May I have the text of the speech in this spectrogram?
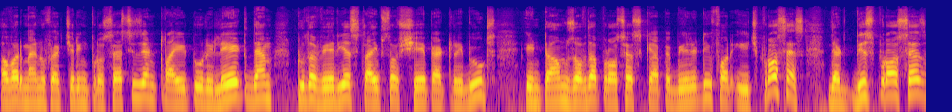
our manufacturing processes and try to relate them to the various types of shape attributes in terms of the process capability for each process that this process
